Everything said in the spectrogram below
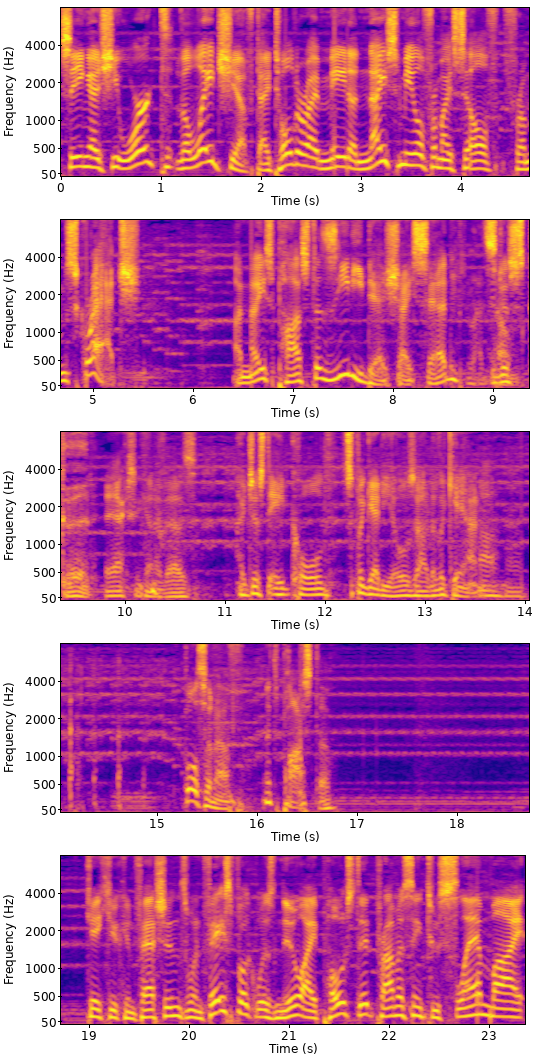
Seeing as she worked the late shift, I told her I made a nice meal for myself from scratch. A nice pasta ziti dish, I said. That sounds just, good. It actually kind of does. I just ate cold SpaghettiOs out of the can. Oh, Close enough. It's pasta. KQ Confessions. When Facebook was new, I posted promising to slam my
